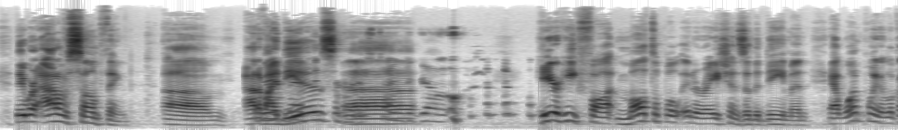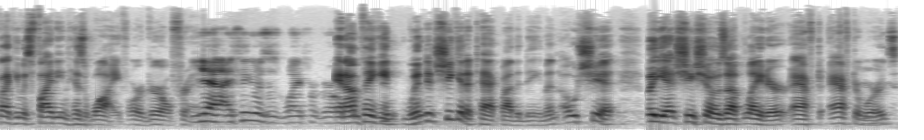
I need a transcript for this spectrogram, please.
they were out of something, um, out of We're at that ideas. Uh, to go. Here he fought multiple iterations of the demon. At one point, it looked like he was fighting his wife or girlfriend. Yeah, I think it was his wife or girlfriend. And I'm thinking, when did she get attacked by the demon? Oh shit! But yet she shows up later after afterwards.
